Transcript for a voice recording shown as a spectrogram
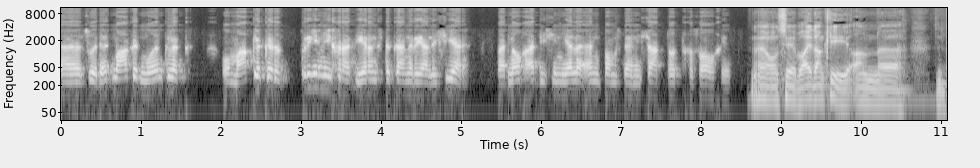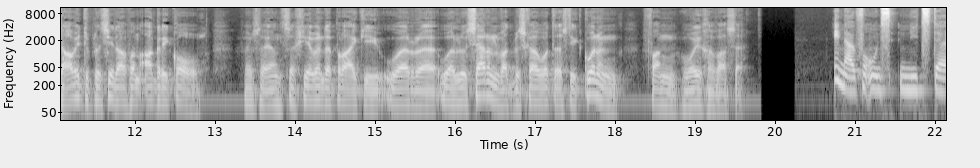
Uh so dit maak dit moontlik om makliker premiegraderings te kan realiseer wat nog addisionele inkomste in die sak tot gevolg het. Nou ons sê baie dankie aan uh David Du Plessis daar van Agricol vir sy aansiggewende praatjie oor uh, oor lucerne wat beskou word as die koning van hooi gewasse. En nou vir ons nuutste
